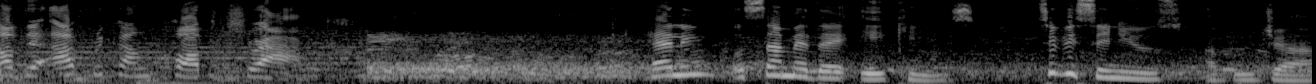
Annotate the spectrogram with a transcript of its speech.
of the African Cup track. Helen Osamede Akins, TVC News, Abuja.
